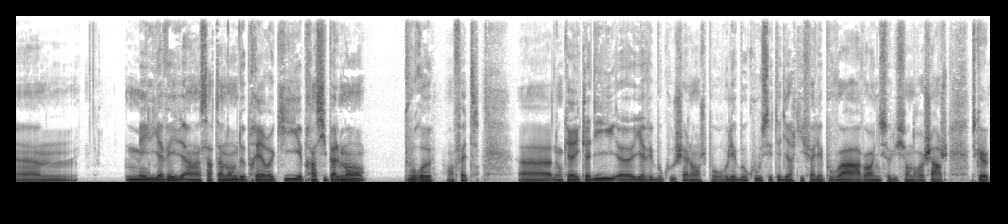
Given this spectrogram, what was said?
Euh, mais il y avait un certain nombre de prérequis et principalement pour eux en fait. Euh, donc Eric l'a dit, euh, il y avait beaucoup de challenges pour rouler beaucoup, c'est-à-dire qu'il fallait pouvoir avoir une solution de recharge. Parce que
